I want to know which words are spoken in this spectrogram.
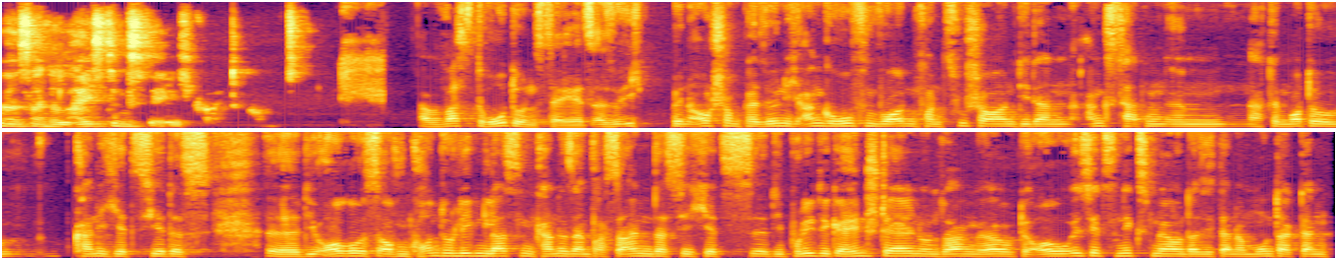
äh, seiner Leistungsfähigkeit kommt. Aber was droht uns da jetzt? Also ich bin auch schon persönlich angerufen worden von Zuschauern, die dann Angst hatten ähm, nach dem Motto, kann ich jetzt hier das, äh, die Euros auf dem Konto liegen lassen? Kann es einfach sein, dass sich jetzt äh, die Politiker hinstellen und sagen, ja, der Euro ist jetzt nichts mehr und dass ich dann am Montag dann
